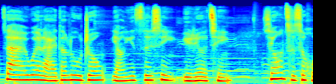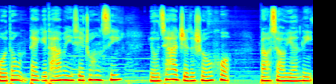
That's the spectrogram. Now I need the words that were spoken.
在未来的路中洋溢自信与热情。希望此次活动带给他们一些创新。有价值的收获，让校园里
